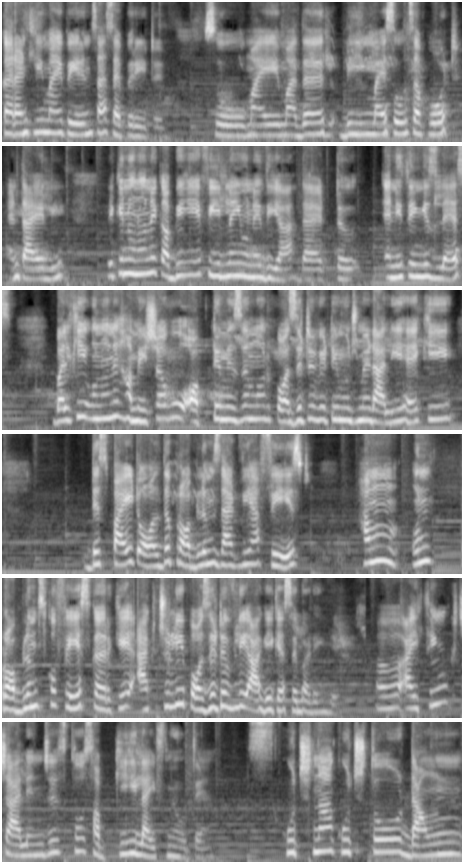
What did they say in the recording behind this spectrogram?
currently my parents are separated so my mother being my sole support entirely लेकिन उन्होंने कभी ये फील नहीं होने दिया दैट एनी थिंग इज़ लेस बल्कि उन्होंने हमेशा वो ऑप्टिमिज्म और पॉजिटिविटी मुझमें डाली है कि despite all the problems that we have faced हम उन प्रॉब्लम्स को फेस करके एक्चुअली पॉजिटिवली आगे कैसे बढ़ेंगे? आई थिंक चैलेंजेस तो सबकी ही लाइफ में होते हैं. कुछ ना कुछ तो डाउन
